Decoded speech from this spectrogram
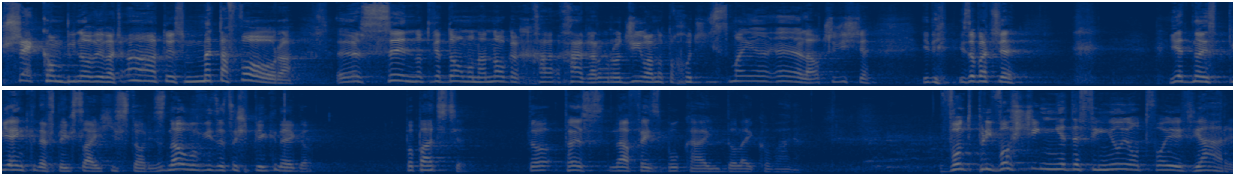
przekombinowywać. A, to jest metafora. E, syn, no to wiadomo, na nogach Hagar urodziła, no to chodzi Ismaela, oczywiście. I, I zobaczcie, jedno jest piękne w tej całej historii. Znowu widzę coś pięknego. Popatrzcie, to, to jest na Facebooka i do lajkowania. Wątpliwości nie definiują Twojej wiary.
